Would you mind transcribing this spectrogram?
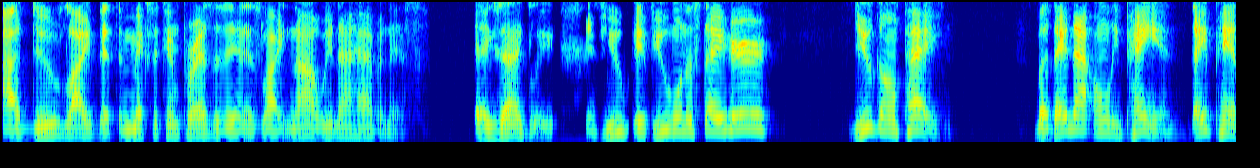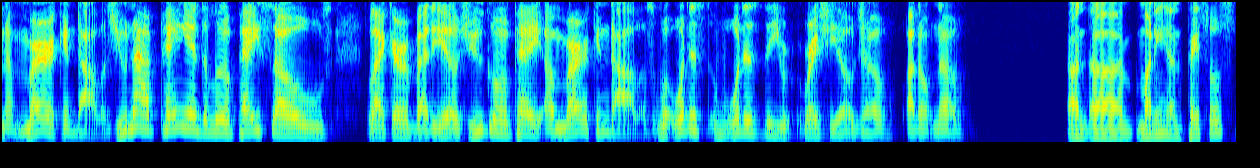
I do like that the Mexican president is like, nah, we're not having this. Exactly. If you if you want to stay here, you gonna pay. But they're not only paying, they paying American dollars. You're not paying the little pesos like everybody else. You're gonna pay American dollars. What what is what is the ratio, Joe? I don't know. On uh money on pesos?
